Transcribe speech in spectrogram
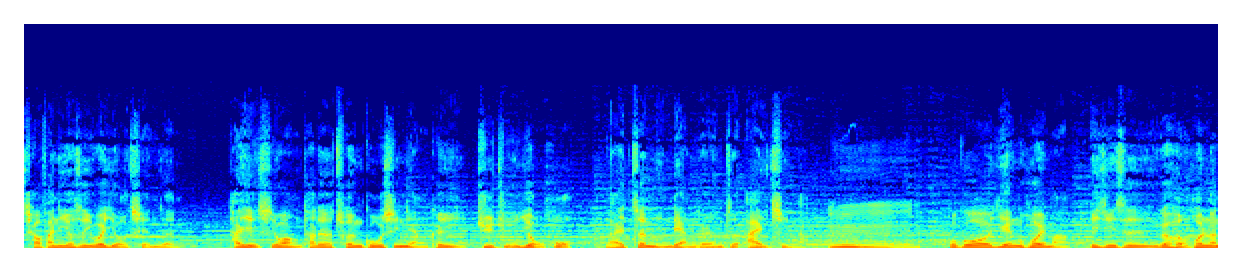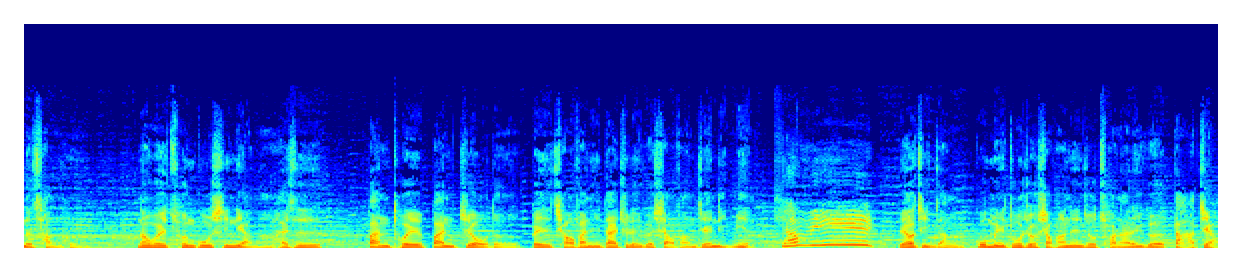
乔凡尼又是一位有钱人，他也希望他的村姑新娘可以拒绝诱惑。来证明两个人的爱情啊。嗯，不过宴会嘛，毕竟是一个很混乱的场合。那位村姑新娘啊，还是半推半就的被乔凡尼带去了一个小房间里面。小米，不要紧张。过没多久，小房间就传来了一个大叫：“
